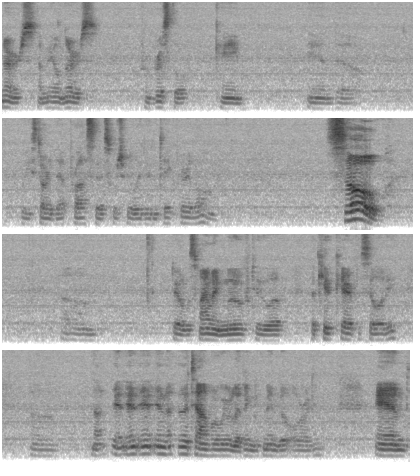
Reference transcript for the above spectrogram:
nurse, a male nurse from Bristol, came, and uh, we started that process, which really didn't take very long. So, um, Derrald was finally moved to a acute care facility. Uh, not in, in, in the town where we were living, McMinnville, Oregon. And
